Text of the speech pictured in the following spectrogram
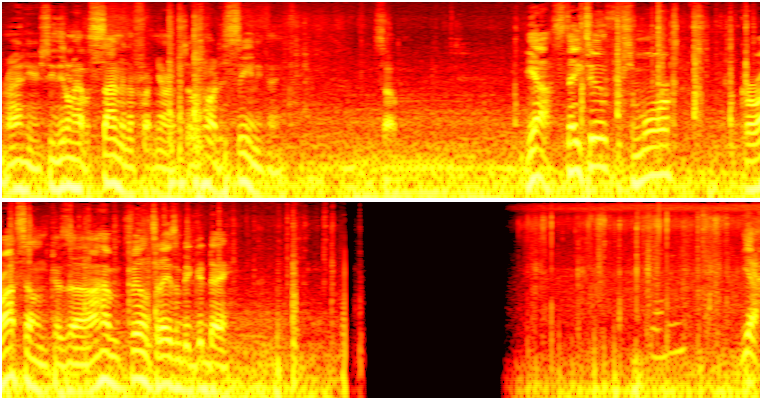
right here. See, they don't have a sign in the front yard, so it's hard to see anything. So, yeah, stay tuned for some more garage selling because uh, I have a feeling today's gonna be a good day. Yeah.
